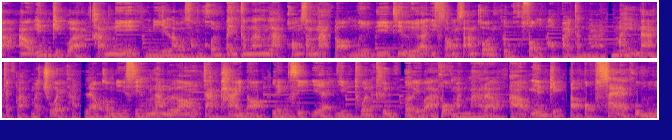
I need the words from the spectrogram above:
กับเอาเอี้ยงกิบว่า ครั้งนี้มีเราสองคนเป็นกำลังหลักของสำนักเพราะมือดีที่เหลืออีกสองสามคนถูกส่งออกไปทำงาน ไม่น่าจะกลับมาช่วยทันแล้วก็มีเสียงล่ำร้องจากภายนอกเล้งสีเอียหยิบทวนขึ้น เอ่ยว่าพวกมันมาแล้วเอาเอี้ยงกิบตะปบแท้คู่มือ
